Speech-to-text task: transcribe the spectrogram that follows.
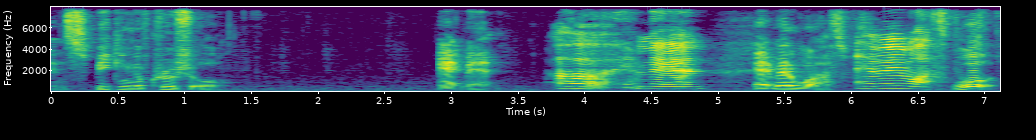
And speaking of crucial, Ant Man. Oh man, Ant Man and Wasp. Ant Man and Wasp. Well,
